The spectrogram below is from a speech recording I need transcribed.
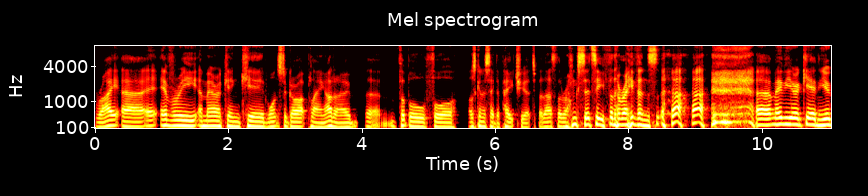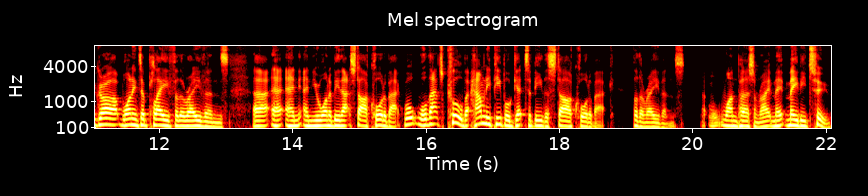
right? Uh, every american kid wants to grow up playing i don't know uh, football for i was going to say the patriots but that's the wrong city for the ravens. Uh, maybe you're a kid and you grow up wanting to play for the ravens uh, and and you want to be that star quarterback. Well well that's cool but how many people get to be the star quarterback for the ravens Uh, one person, right? Maybe two.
